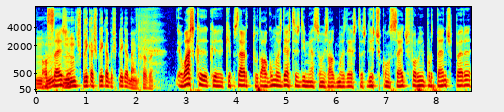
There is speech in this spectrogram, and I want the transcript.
Uhum, Ou seja... Uhum. Explica, explica, explica bem, por favor eu acho que, que, que, apesar de tudo, algumas destas dimensões, algumas destas, destes conceitos foram importantes para,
